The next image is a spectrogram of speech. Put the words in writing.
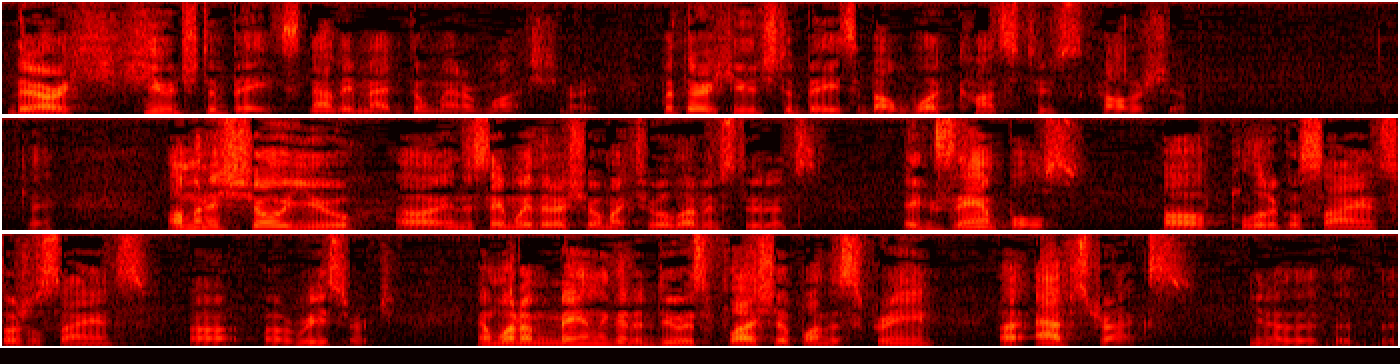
there are huge debates. Now they don't matter much, right? but there are huge debates about what constitutes scholarship. Okay, I'm going to show you, uh, in the same way that I show my 211 students, examples of political science, social science uh, uh, research. And what I'm mainly going to do is flash up on the screen uh, abstracts, you know, the, the, the,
